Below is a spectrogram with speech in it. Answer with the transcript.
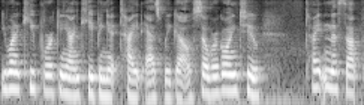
you want to keep working on keeping it tight as we go. So we're going to tighten this up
